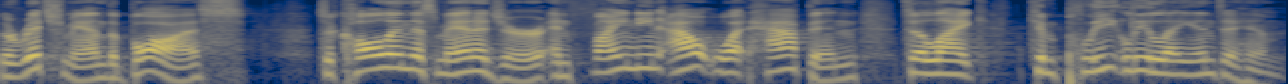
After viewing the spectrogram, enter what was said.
the rich man, the boss, to call in this manager and finding out what happened to like completely lay into him.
